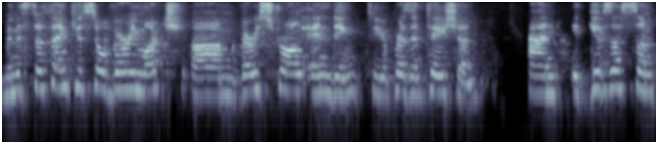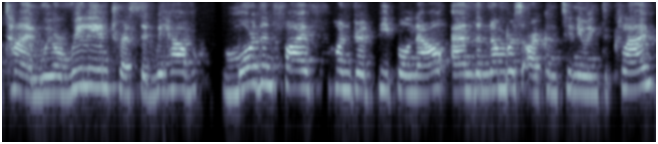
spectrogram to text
Minister, thank you so very much. Um, very strong ending to your presentation. And it gives us some time. We are really interested. We have more than 500 people now, and the numbers are continuing to climb.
